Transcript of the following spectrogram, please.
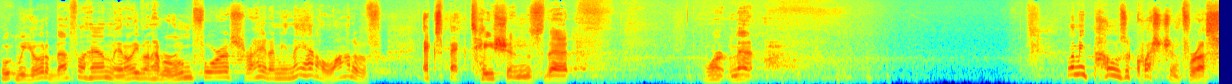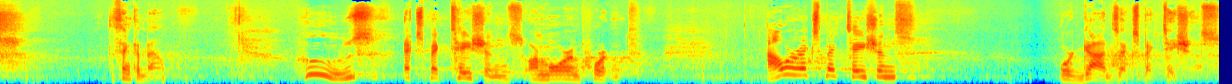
We go to Bethlehem, they don't even have a room for us, right? I mean, they had a lot of expectations that weren't met. Let me pose a question for us to think about. Whose expectations are more important? Our expectations or God's expectations?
